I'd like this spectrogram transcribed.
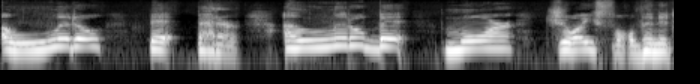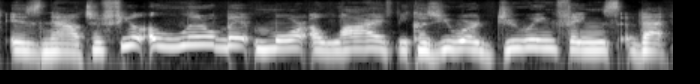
a little bit better, a little bit more joyful than it is now, to feel a little bit more alive because you are doing things that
